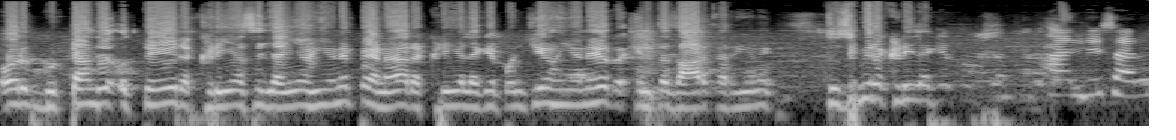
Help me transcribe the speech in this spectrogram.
ਔਰ ਗੁੱਟਾਂ ਦੇ ਉੱਤੇ ਰੱਖੜੀਆਂ ਸਜਾਈਆਂ ਹੋਈਆਂ ਨੇ ਭੈਣਾਂ ਰੱਖੜੀਆਂ ਲੈ ਕੇ ਪਹੁੰਚੀਆਂ ਹੋਈਆਂ ਨੇ ਇੰਤਜ਼ਾਰ ਕਰ ਰਹੀਆਂ ਨੇ। ਤੁਸੀਂ ਵੀ ਰੱਖੜੀ ਲੈ ਕੇ ਪਹੁੰਚੇ? ਹਾਂਜੀ ਸਰ।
